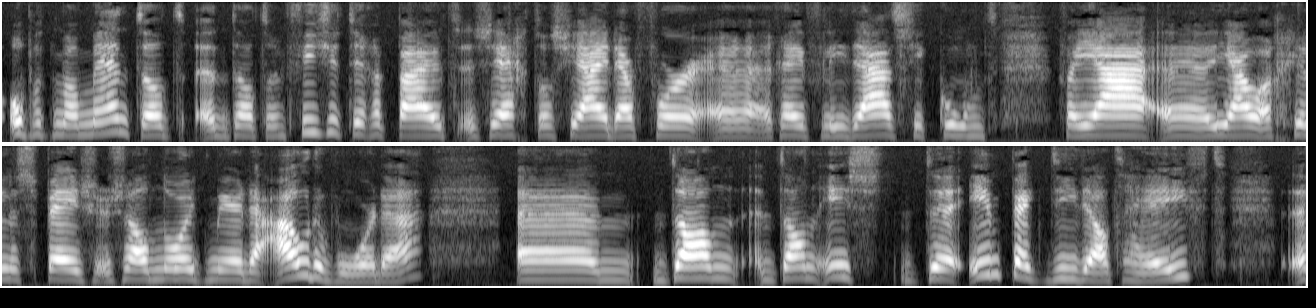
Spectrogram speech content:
Op het moment dat, dat een fysiotherapeut zegt als jij daarvoor uh, revalidatie komt van ja, uh, jouw Achillespees zal nooit meer de oude worden. Um, dan, dan is de impact die dat heeft, uh,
